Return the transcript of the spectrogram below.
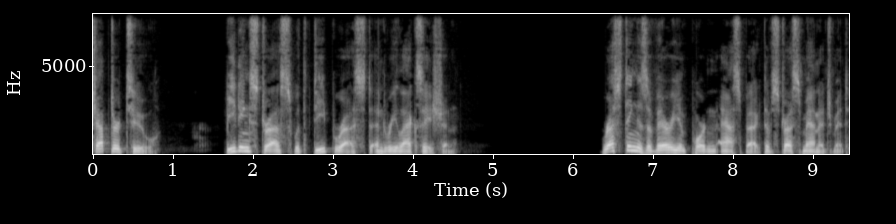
Chapter 2 Beating Stress with Deep Rest and Relaxation. Resting is a very important aspect of stress management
